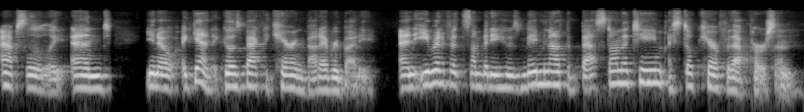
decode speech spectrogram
absolutely. And, you know, again, it goes back to caring about everybody. And even if it's somebody who's maybe not the best on the team, I still care for that person.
